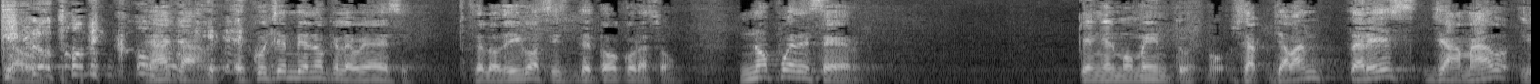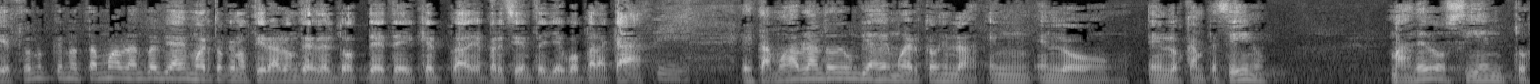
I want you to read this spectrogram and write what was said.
Que Ya, lo tomen como acá, quieran. escuchen bien lo que le voy a decir. Se lo digo así de todo corazón. No puede ser que en el momento, o sea, ya van tres llamados, y eso no que no estamos hablando del viaje muerto que nos tiraron desde, el desde que el, el presidente llegó para acá. Estamos hablando de un viaje muerto en, la, en, en, lo- en los campesinos. Más de 200.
